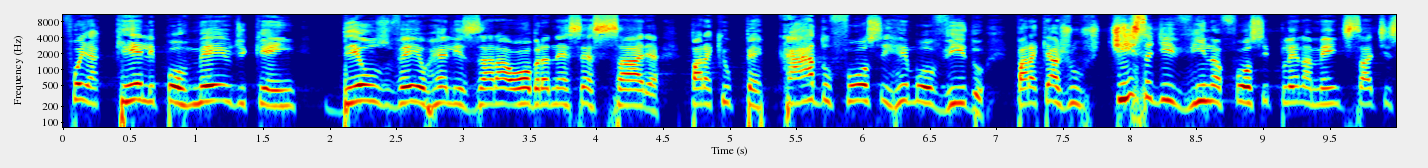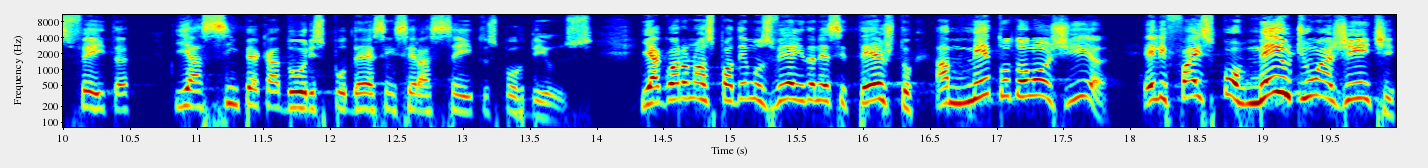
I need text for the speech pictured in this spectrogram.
foi aquele por meio de quem Deus veio realizar a obra necessária para que o pecado fosse removido, para que a justiça divina fosse plenamente satisfeita e assim pecadores pudessem ser aceitos por Deus. E agora nós podemos ver ainda nesse texto a metodologia. Ele faz por meio de um agente.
